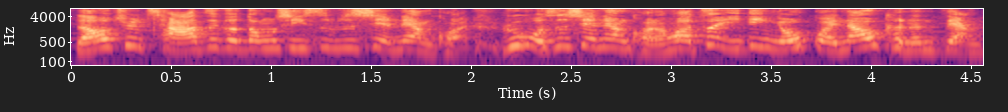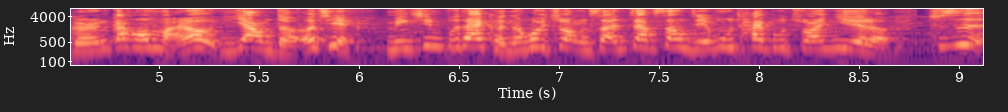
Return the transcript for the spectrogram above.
然后去查这个东西是不是限量款？如果是限量款的话，这一定有鬼，哪有可能两个人刚好买到一样的？而且明星不太可能会撞衫，这样上节目太不专业了。就是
